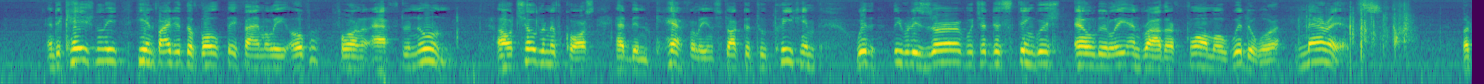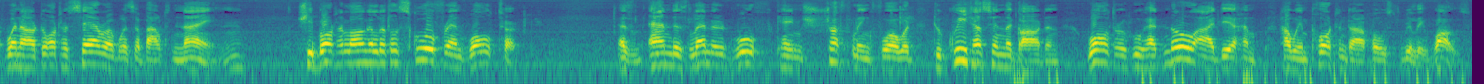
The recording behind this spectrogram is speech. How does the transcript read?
And occasionally he invited the Wolpe family over for an afternoon. Our children, of course, had been carefully instructed to treat him with the reserve which a distinguished, elderly, and rather formal widower merits. But when our daughter Sarah was about nine, she brought along a little school friend, Walter, as, and as Leonard Woolf came shuffling forward to greet us in the garden, Walter, who had no idea how, important our host really was,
